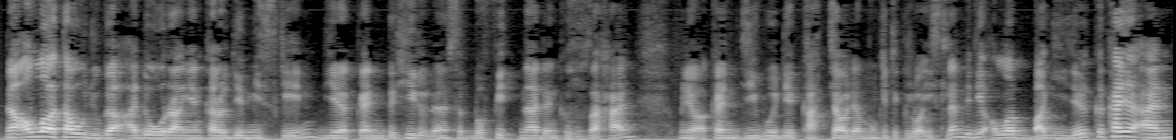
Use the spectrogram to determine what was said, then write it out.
Nah Allah tahu juga ada orang yang kalau dia miskin, dia akan hidup dalam serba fitnah dan kesusahan, menyebabkan jiwa dia kacau dan mungkin keluar Islam. Jadi Allah bagi dia kekayaan.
